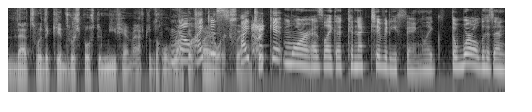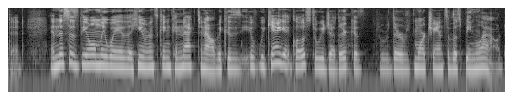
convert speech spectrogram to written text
That's where the kids were supposed to meet him after the whole No, rockets I fireworks just thing. I took it more as like a connectivity thing. Like the world has ended, and this is the only way that humans can connect now because if we can't get close to each other because there's more chance of us being loud.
